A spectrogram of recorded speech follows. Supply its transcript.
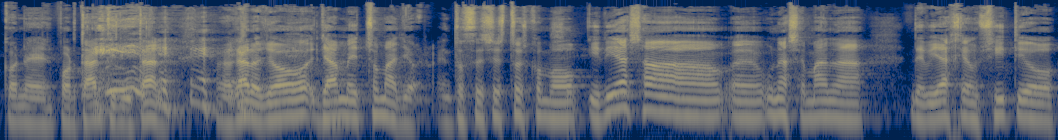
con el portátil y tal. Pero claro, yo ya me he hecho mayor. Entonces esto es como, ¿irías a una semana de viaje a un sitio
